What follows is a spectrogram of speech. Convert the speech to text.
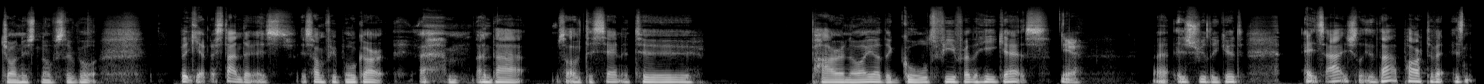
John Huston obviously wrote. But yeah, the standout is is Humphrey Bogart, um, and that sort of descent into paranoia, the gold fever that he gets, Yeah. uh, is really good. It's actually that part of it isn't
